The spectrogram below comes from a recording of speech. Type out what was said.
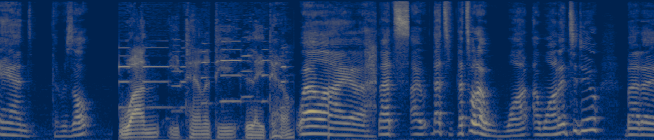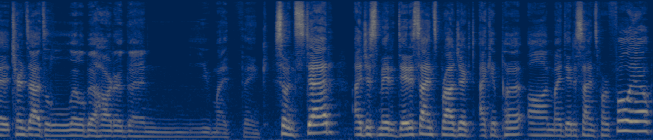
And the result one eternity later. Well, I uh, that's I that's that's what I want I wanted to do, but uh, it turns out it's a little bit harder than you might think. So instead, I just made a data science project I could put on my data science portfolio,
